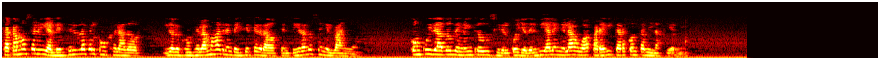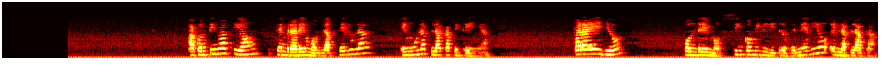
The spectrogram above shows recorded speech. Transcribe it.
Sacamos el vial de células del congelador y lo descongelamos a 37 grados centígrados en el baño, con cuidado de no introducir el cuello del vial en el agua para evitar contaminaciones. A continuación, sembraremos las células en una placa pequeña. Para ello, pondremos 5 mililitros de medio en la placa.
